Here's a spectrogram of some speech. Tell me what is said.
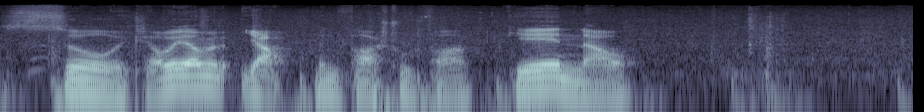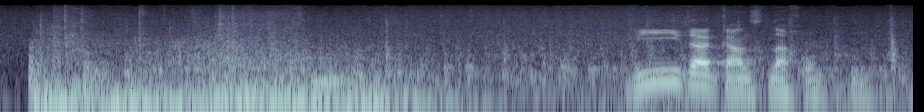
So, ich glaube ja, ja, mit dem Fahrstuhl fahren. Genau. Wieder ganz nach unten.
